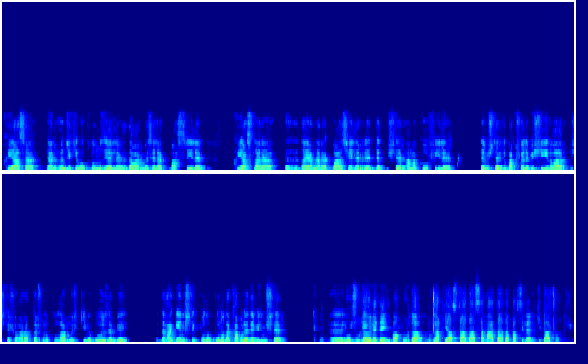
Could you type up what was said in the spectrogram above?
kıyasa yani önceki okuduğumuz yerlerde de var. Mesela Basriler kıyaslara e, dayanarak bazı şeyler reddetmişler ama Kufiler demişler ki bak şöyle bir şiir var işte şu Arap'ta şunu kullanmış gibi bu yüzden bir daha genişlik bulup bunu da kabul edebilmişler. Ee, Bu, burada öyle değil. Bak burada burada kıyasta da semada da Basrilerinki daha çoktur.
